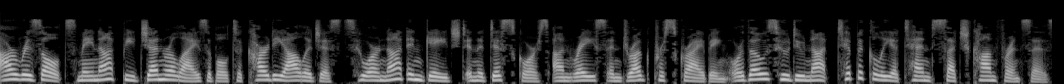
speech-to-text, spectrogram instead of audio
our results may not be generalizable to cardiologists who are not engaged in the discourse on race and drug prescribing or those who do not typically attend such conferences.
